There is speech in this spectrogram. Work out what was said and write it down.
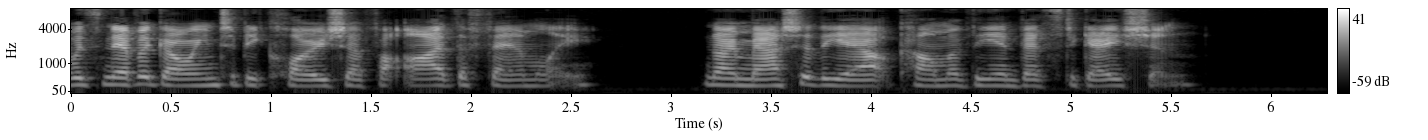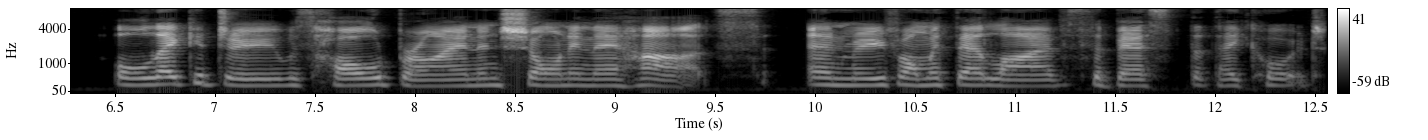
was never going to be closure for either family, no matter the outcome of the investigation. All they could do was hold Brian and Sean in their hearts and move on with their lives the best that they could.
